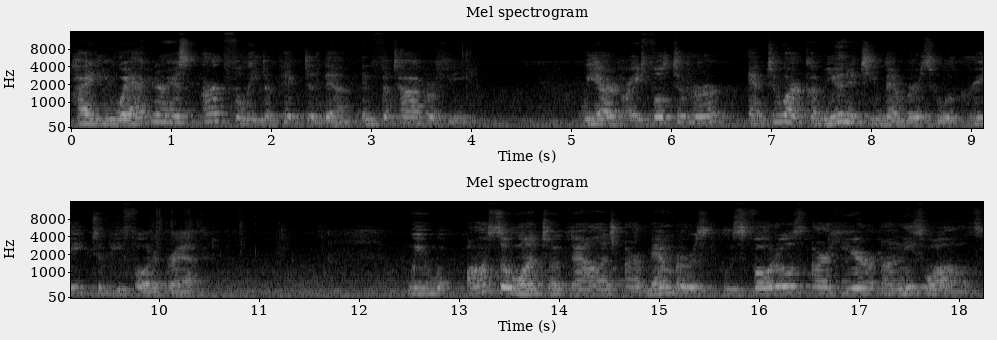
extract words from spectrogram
Heidi Wagner has artfully depicted them in photography. We are grateful to her and to our community members who agreed to be photographed. We also want to acknowledge our members whose photos are here on these walls,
